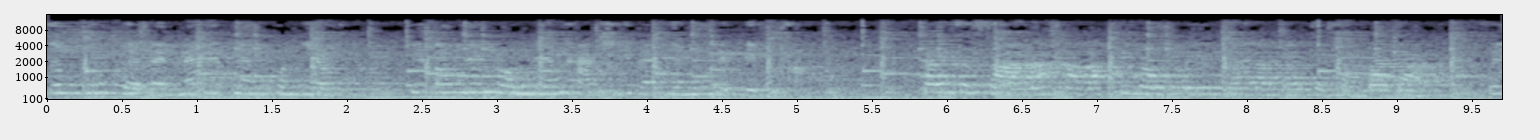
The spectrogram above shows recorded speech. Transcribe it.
จึงเหลือแต่แม่เพียงคนเดียว ที่ต้องดิ้นรนเลี้ยงหาชีพและเลี้ยงดูเด็กๆค่ะการศึกษานะคะพี่น้องกรีมได้รับการศึกษามาจากฟรี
